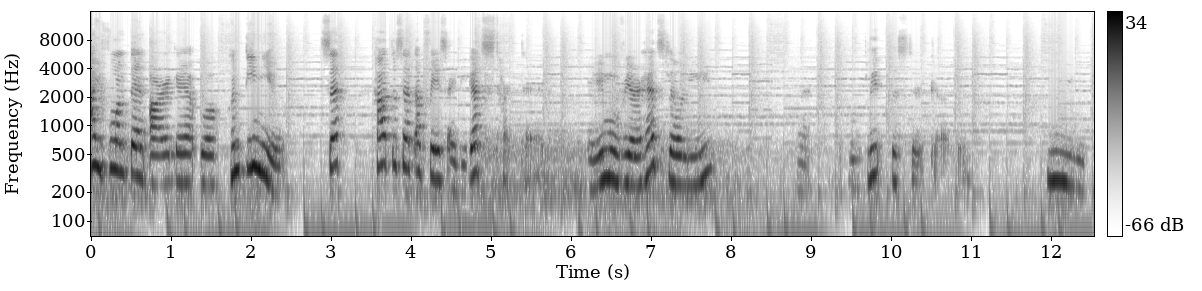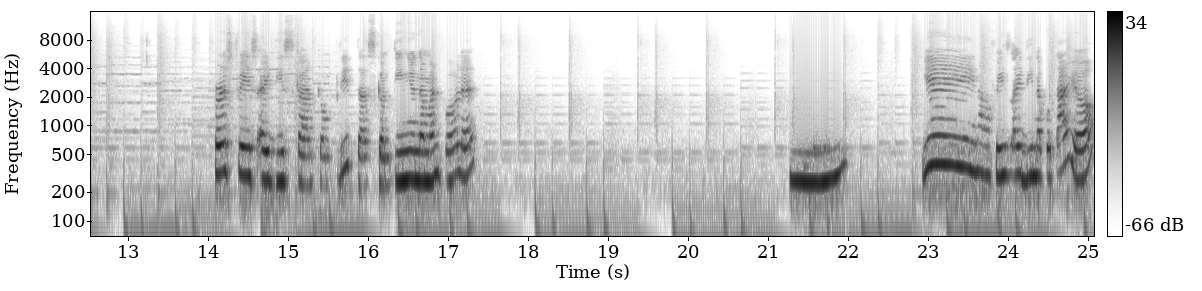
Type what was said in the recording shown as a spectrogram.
iPhone 10R, kaya po continue. Set how to set up Face ID. Get started. Okay, move your head slowly. Complete the circle. Hmm. First Face ID scan complete. Tapos continue naman po ulit. Hmm. Yay! Naka-Face ID na po tayo.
